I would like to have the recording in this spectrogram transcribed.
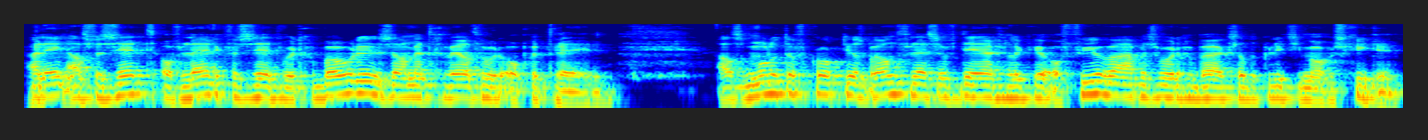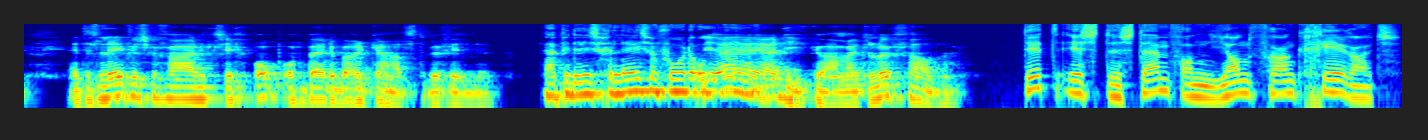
Alleen als verzet of leidelijk verzet wordt geboden, zal met geweld worden opgetreden. Als molotovcocktails, brandflessen of dergelijke of vuurwapens worden gebruikt, zal de politie mogen schieten. Het is levensgevaarlijk zich op of bij de barricades te bevinden. Heb je deze gelezen voor de Ja, ja, opname? ja, die kwamen uit de lucht vallen. Dit is de stem van Jan Frank Gerards.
